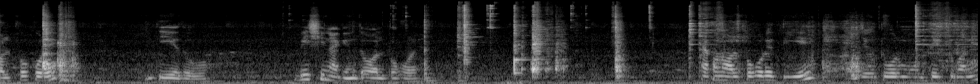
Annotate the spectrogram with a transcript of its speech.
অল্প করে দিয়ে দেবো। বেশি না কিন্তু অল্প করে। এখন অল্প করে দিয়ে যেহেতু ওর মধ্যে একটুখানি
